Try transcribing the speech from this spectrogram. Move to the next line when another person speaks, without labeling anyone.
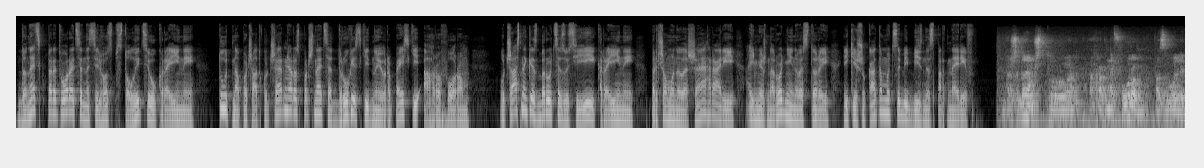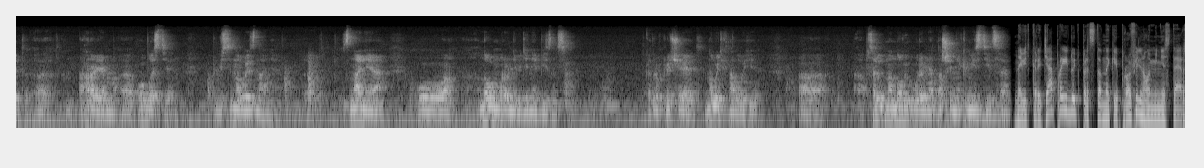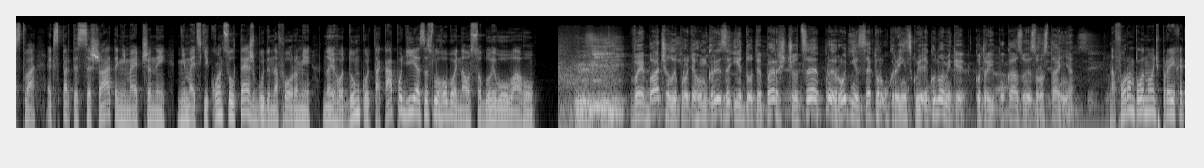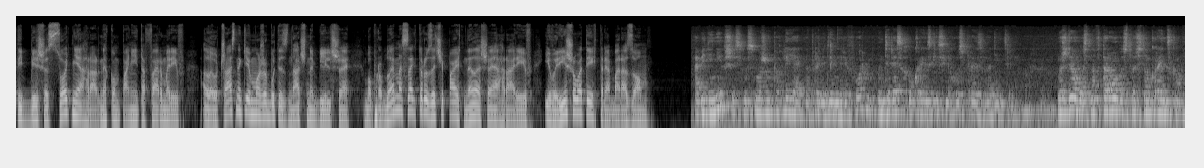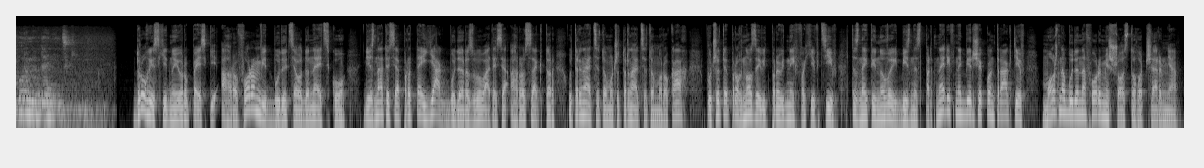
Донецьк перетвориться на сільгоспстолицю України. Тут на початку червня розпочнеться другий східноєвропейський агрофорум. Учасники зберуться з усієї країни, причому не лише аграрії, а й міжнародні інвестори, які шукатимуть собі бізнес-партнерів.
Ожидаем, что аграрный форум позволит э, аграриям э, области привести новые знания. Э, Знания о новом уровне ведения бизнеса, который включает новые технологии, э, абсолютно новый уровень отношения к инвестициям.
На відкриття прийдуть представники профільного міністерства, експерти з США та Німеччини. Німецький консул теж буде на форумі. На його думку, така подія заслуговує на особливу увагу.
Ми видели
Ви бачили протягом кризи і дотепер, що це природній сектор української економіки, котрий показує зростання.
На форум планують приїхати більше сотні аграрних компаній та фермерів, але учасників може бути значно більше, бо проблеми сектору зачіпають не лише аграріїв, і вирішувати їх треба разом.
Объединившись, мы сможем повлиять на проведение реформ в интересах украинских сельхозпроизводителей. Мы ждем вас на втором Восточноукраинском форуме в Донецке.
Другий східноєвропейський агрофорум відбудеться у Донецьку. Дізнатися про те, як буде розвиватися агросектор у 13-14 роках, почути прогнози від провідних фахівців та знайти нових бізнес-партнерів на біржі контрактів можна буде на форумі 6 червня.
